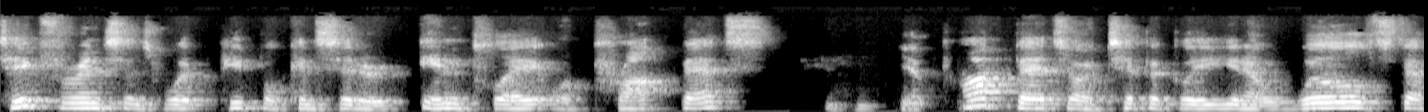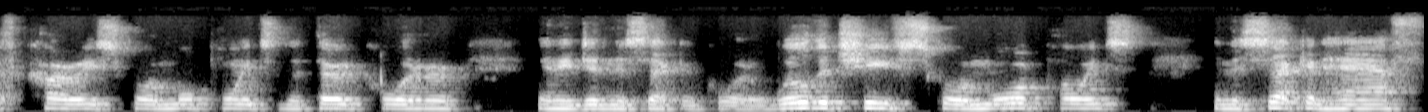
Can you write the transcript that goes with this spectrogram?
take for instance what people consider in play or prop bets. Mm-hmm. Yep. Prop bets are typically, you know, will Steph Curry score more points in the third quarter than he did in the second quarter? Will the Chiefs score more points in the second half,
